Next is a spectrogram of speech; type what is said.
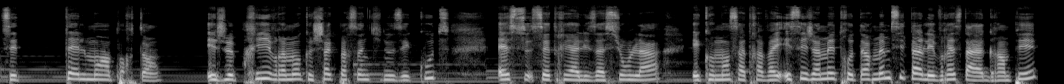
c'est tellement important. Et je prie vraiment que chaque personne qui nous écoute ait ce- cette réalisation-là et commence à travailler. Et c'est jamais trop tard, même si tu as l'Everest à grimper,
